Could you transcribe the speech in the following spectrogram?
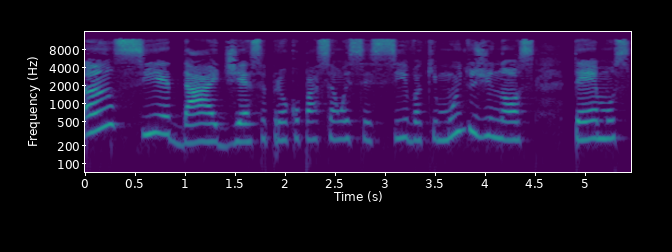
ansiedade, essa preocupação excessiva que muitos de nós temos,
